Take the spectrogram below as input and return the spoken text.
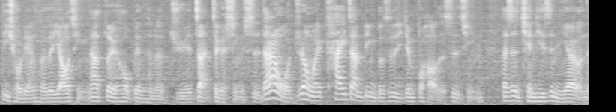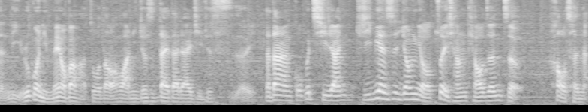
地球联合的邀请。那最后变成了决战这个形式。当然，我认为开战并不是。一件不好的事情，但是前提是你要有能力。如果你没有办法做到的话，你就是带大家一起去死而已。那当然，果不其然，即便是拥有最强调整者，号称啊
